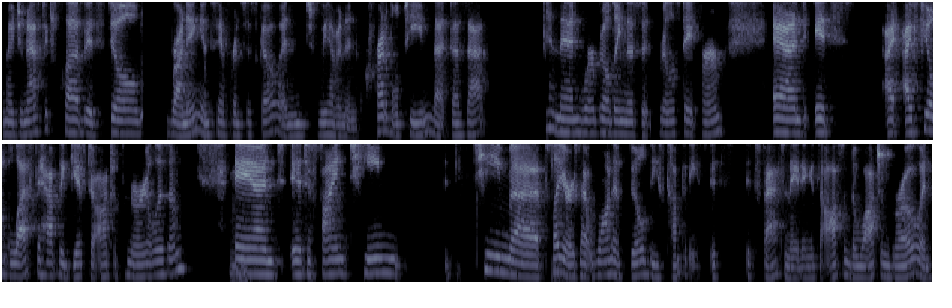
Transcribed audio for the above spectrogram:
my gymnastics club is still running in San Francisco, and we have an incredible team that does that. And then we're building this real estate firm, and it's I, I feel blessed to have the gift of entrepreneurialism, mm-hmm. and and to find team team uh, players that want to build these companies. It's it's fascinating. It's awesome to watch them grow. And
